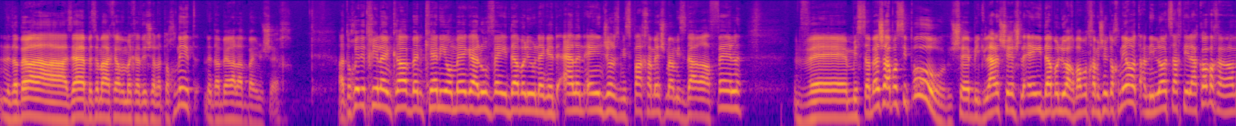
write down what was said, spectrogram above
נדבר על ה... זה היה בעצם הקרב המרכזי של התוכנית, נדבר עליו בהמשך. התוכנית התחילה עם קרב בין קני אומגה אלוף AEW נגד אלן אינג'לס מספר 5 מהמסדר האפל ומסתבר שהיה פה סיפור שבגלל שיש ל-AEW 450 תוכניות אני לא הצלחתי לעקוב אחריו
